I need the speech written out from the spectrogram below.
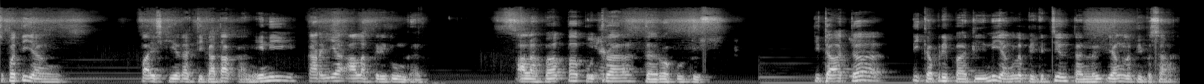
Seperti yang Pak Iskira dikatakan, ini karya Allah Tritunggal. Allah Bapa, Putra, dan Roh Kudus. Tidak ada tiga pribadi ini yang lebih kecil dan le- yang lebih besar.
